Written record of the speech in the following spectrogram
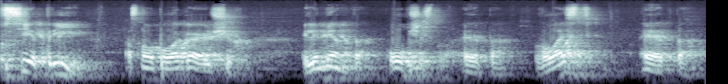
Все три основополагающих элемента общества. Это власть, это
